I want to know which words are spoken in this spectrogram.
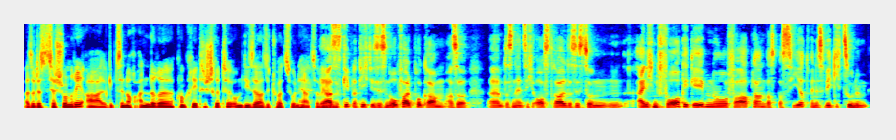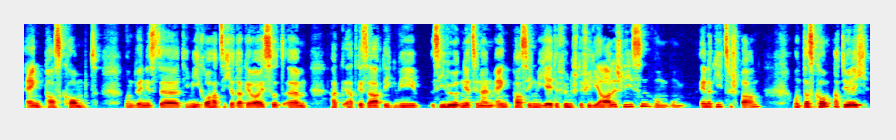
Also das ist ja schon real. Gibt es denn noch andere konkrete Schritte, um dieser Situation Herr zu werden? Ja, also es gibt natürlich dieses Notfallprogramm. Also äh, das nennt sich Ostral. Das ist so ein eigentlich ein vorgegebener Fahrplan, was passiert, wenn es wirklich zu einem Engpass kommt. Und wenn es äh, die Mikro hat sich ja da geäußert, ähm, hat, hat gesagt, irgendwie, sie würden jetzt in einem Engpass irgendwie jede fünfte Filiale schließen, um, um Energie zu sparen. Und das kommt natürlich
